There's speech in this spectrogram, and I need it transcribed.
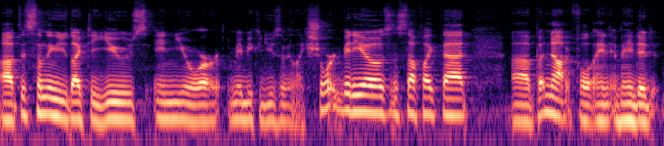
Uh, if this is something you'd like to use in your, maybe you could use something like short videos and stuff like that, uh, but not full animated,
